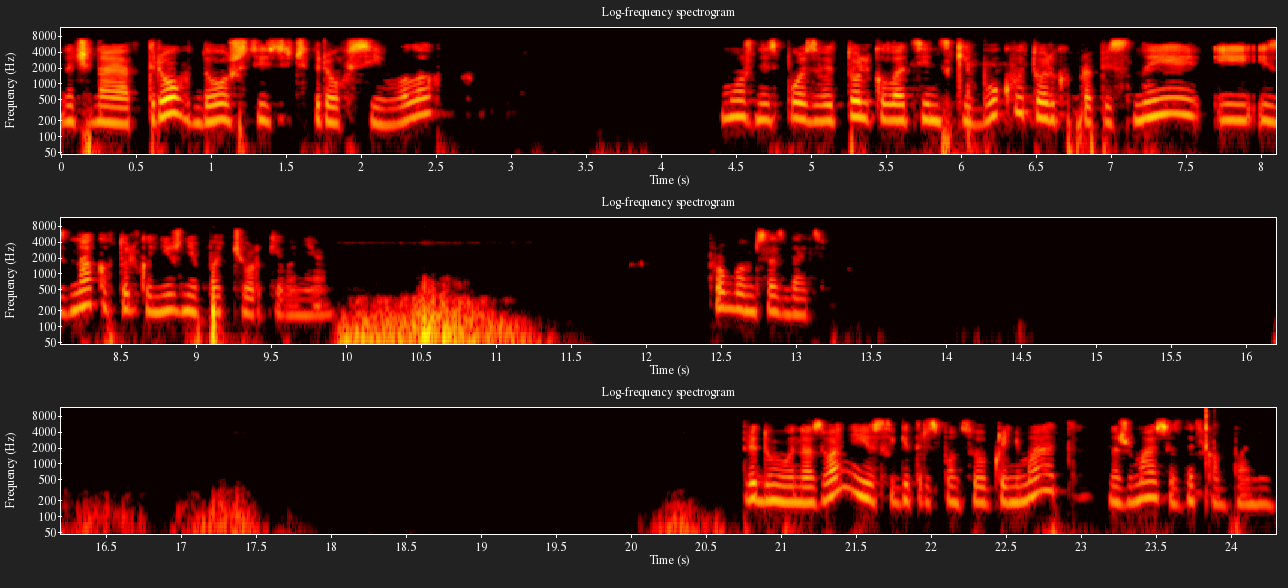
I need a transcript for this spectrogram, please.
начиная от 3 до 64 символов. Можно использовать только латинские буквы, только прописные и из знаков только нижнее подчеркивание. Пробуем создать. Придумываю название, если GetResponse его принимает, нажимаю «Создать компанию».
